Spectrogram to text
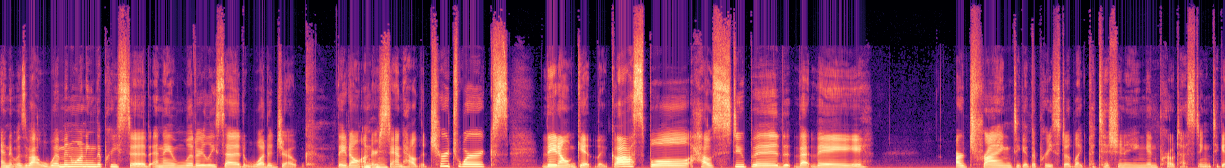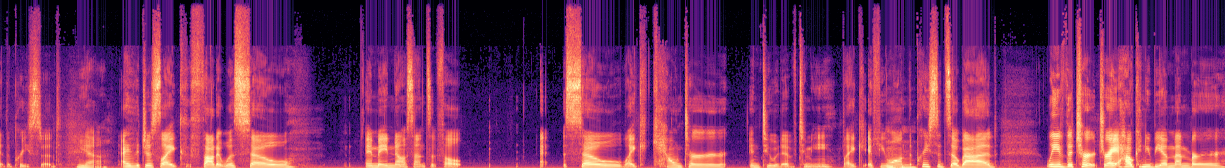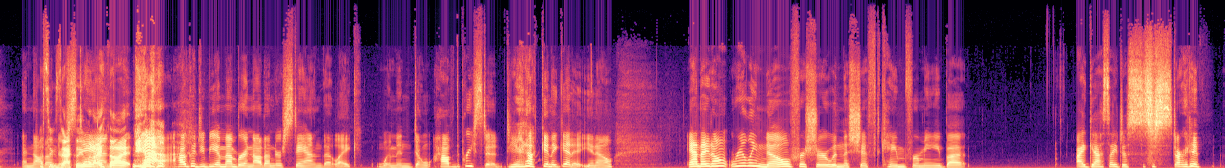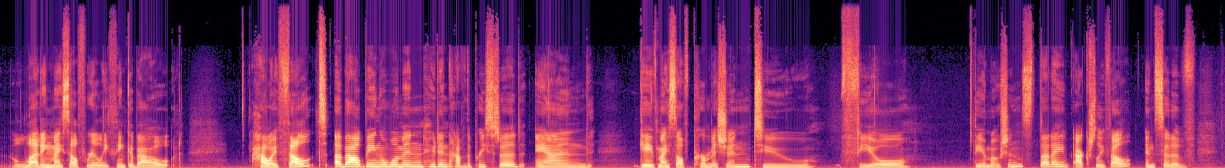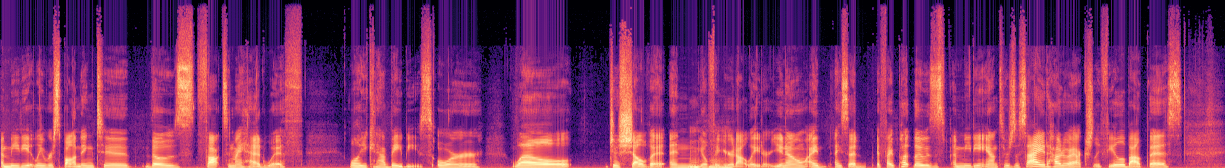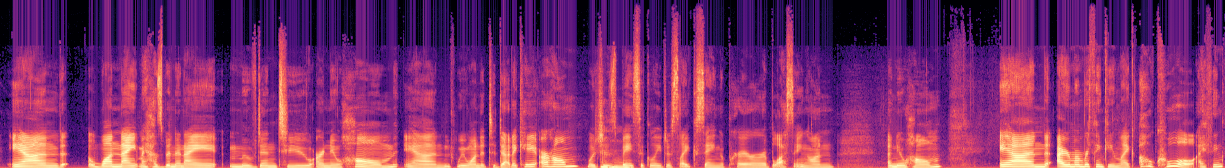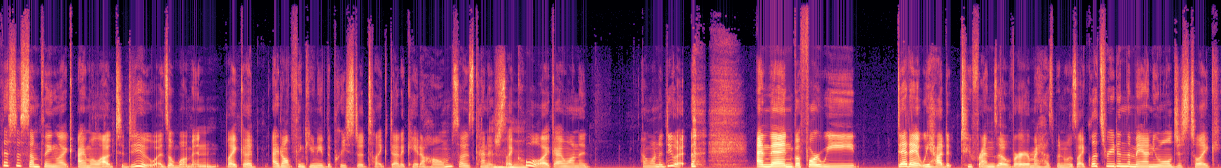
and it was about women wanting the priesthood and I literally said, "What a joke. They don't mm-hmm. understand how the church works. They don't get the gospel. How stupid that they are trying to get the priesthood, like petitioning and protesting to get the priesthood. Yeah. I just like thought it was so it made no sense. It felt so like counterintuitive to me. Like if you mm-hmm. want the mm-hmm. priesthood so bad, leave the church, right? How can you be a member and not That's understand? exactly what I thought. yeah. How could you be a member and not understand that like women don't have the priesthood? You're not going to get it, you know? And I don't really know for sure when the shift came for me, but I guess I just started letting myself really think about how I felt about being a woman who didn't have the priesthood and gave myself permission to feel the emotions that I actually felt instead of immediately responding to those thoughts in my head with, well, you can have babies or, well, just shelve it and mm-hmm. you'll figure mm-hmm. it out later. You know, I, I said, if I put those immediate answers aside, how do I actually feel about this? And one night my husband and I moved into our new home and we wanted to dedicate our home, which mm-hmm. is basically just like saying a prayer or a blessing on a new home. And I remember thinking like, "Oh, cool. I think this is something like I'm allowed to do as a woman. Like a I don't think you need the priesthood to like dedicate a home." So I was kind of just mm-hmm. like, "Cool. Like I want to I want to do it." and then before we did it, we had two friends over. My husband was like, "Let's read in the manual just to like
